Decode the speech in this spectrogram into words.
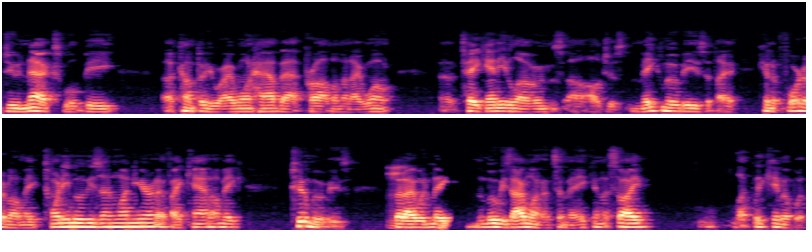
do next will be a company where I won't have that problem and I won't uh, take any loans. I'll just make movies. If I can afford it, I'll make 20 movies in one year. And if I can't, I'll make two movies. Mm. But I would make the movies I wanted to make. And so I luckily came up with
